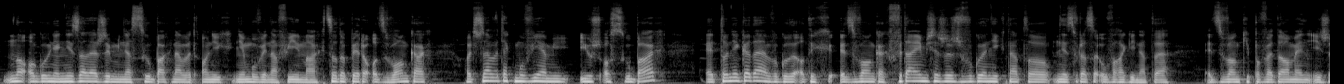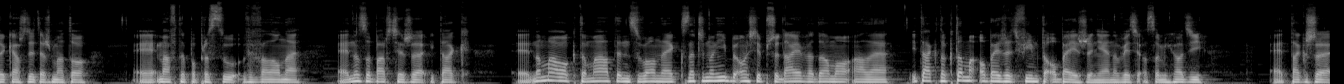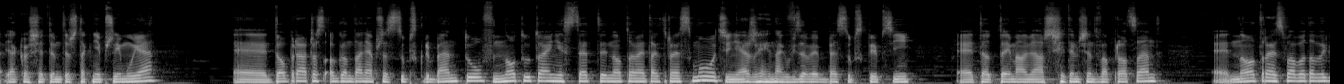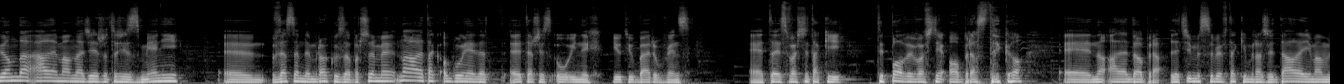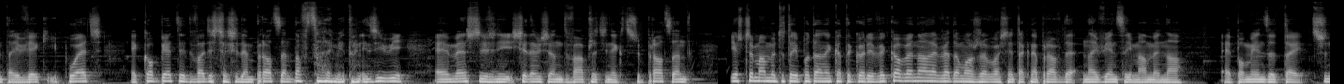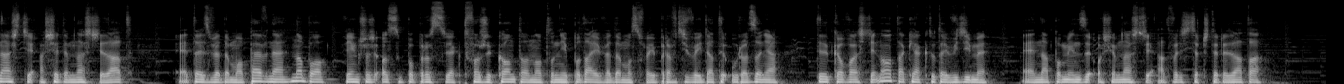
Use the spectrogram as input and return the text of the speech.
no ogólnie nie zależy mi na subach, nawet o nich nie mówię na filmach, co dopiero o dzwonkach. Choć nawet jak mówiłem już o subach, e, to nie gadałem w ogóle o tych dzwonkach. Wydaje mi się, że już w ogóle nikt na to nie zwraca uwagi, na te dzwonki powiadomień i że każdy też ma to, e, ma w to po prostu wywalone. E, No zobaczcie, że i tak No mało kto ma ten dzwonek, znaczy no niby on się przydaje, wiadomo, ale i tak, no kto ma obejrzeć film, to obejrzy, nie? No wiecie o co mi chodzi. także jakoś się tym też tak nie przejmuję. E, dobra, czas oglądania przez subskrybentów. No tutaj niestety, no to mnie tak trochę smuci, nie? Że jednak widzowie bez subskrypcji e, to tutaj mamy aż 72%. E, no trochę słabo to wygląda, ale mam nadzieję, że to się zmieni. W następnym roku zobaczymy, no ale tak ogólnie te, też jest u innych youtuberów, więc to jest właśnie taki typowy właśnie obraz tego. No ale dobra, lecimy sobie w takim razie dalej, mamy tutaj wiek i płeć. E, Kobiety 27%, no wcale mnie to nie dziwi. E, Mężczyźni 72,3%. Jeszcze mamy tutaj podane kategorie wiekowe, no ale wiadomo, że właśnie tak naprawdę najwięcej mamy na e, pomiędzy tutaj 13 a 17 lat. To jest wiadomo pewne, no bo większość osób po prostu jak tworzy konto, no to nie podaje wiadomo swojej prawdziwej daty urodzenia, tylko właśnie, no tak jak tutaj widzimy, na pomiędzy 18 a 24 lata.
